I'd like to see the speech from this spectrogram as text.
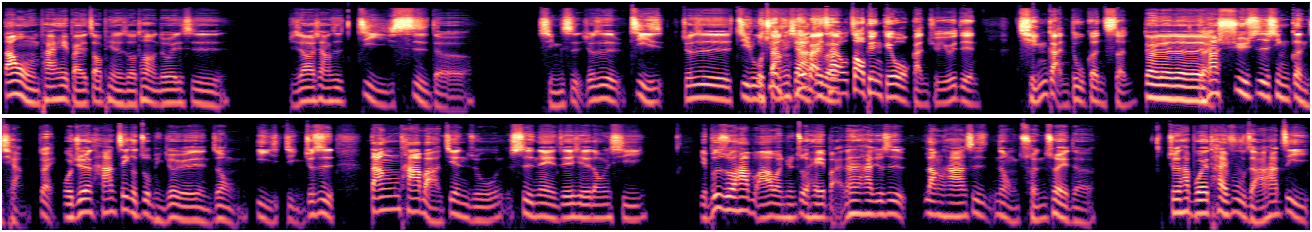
当我们拍黑白照片的时候，通常都会是比较像是记事的形式，就是记就是记录我觉得当下黑白这个。照照片给我感觉有一点情感度更深。对对对对，对它叙事性更强。对我觉得他这个作品就有点这种意境，就是当他把建筑室内这些东西，也不是说他把它完全做黑白，但是他就是让它是那种纯粹的，就是它不会太复杂，他自己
